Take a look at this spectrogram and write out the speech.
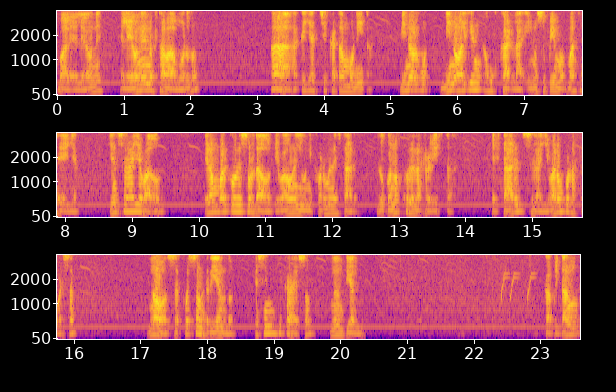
Vale, Leone. ¿El Leone no estaba a bordo? Ah, aquella chica tan bonita. Vino, algún, vino alguien a buscarla y no supimos más de ella. ¿Quién se la ha llevado? Era un barco de soldados, llevaban el uniforme de Star. Lo conozco de las revistas. ¿Star? ¿Se la llevaron por la fuerza? No, se fue sonriendo. ¿Qué significa eso? No entiendo. Capitán...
